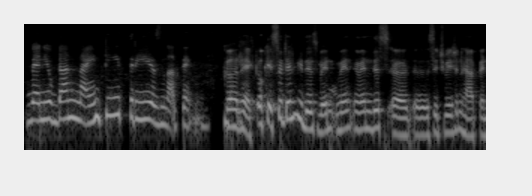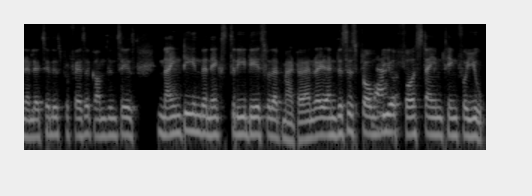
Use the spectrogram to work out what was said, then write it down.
When you've done 93 is nothing. Correct. Okay. So tell me this: when when when this uh, uh, situation happened, and let's say this professor comes and says 90 in the next three days, for that matter, and right, and this is probably yeah. a first time thing for you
